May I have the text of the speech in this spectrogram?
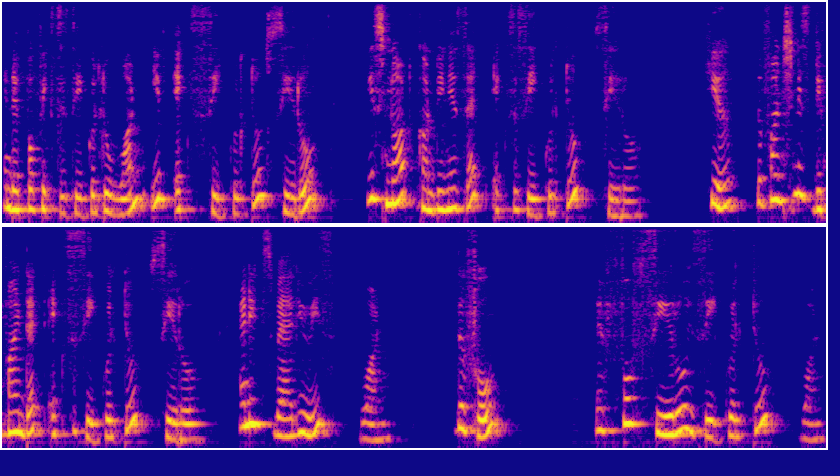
and f of x is equal to 1 if x is equal to 0 is not continuous at x is equal to 0. Here the function is defined at x is equal to 0 and its value is 1. Therefore, f of 0 is equal to 1.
